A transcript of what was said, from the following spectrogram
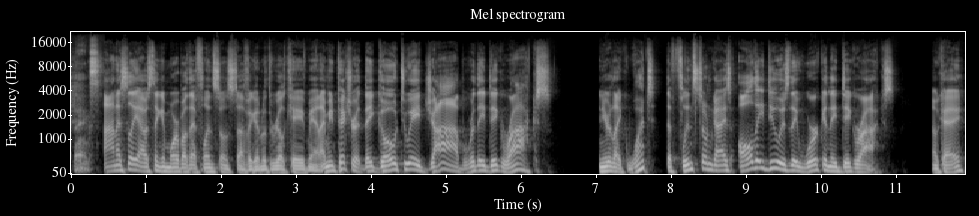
Thanks. Honestly, I was thinking more about that Flintstone stuff again with the real caveman. I mean, picture it. They go to a job where they dig rocks. And you're like, what? The Flintstone guys, all they do is they work and they dig rocks. Okay.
